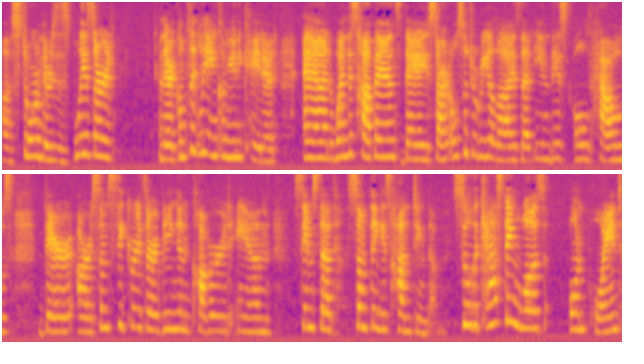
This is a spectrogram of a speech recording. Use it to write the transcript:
uh, storm, there's this blizzard they're completely incommunicated and when this happens they start also to realize that in this old house there are some secrets that are being uncovered and seems that something is hunting them. So the casting was on point.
